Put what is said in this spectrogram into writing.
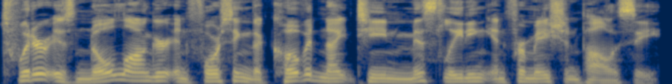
Twitter is no longer enforcing the COVID 19 misleading information policy.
